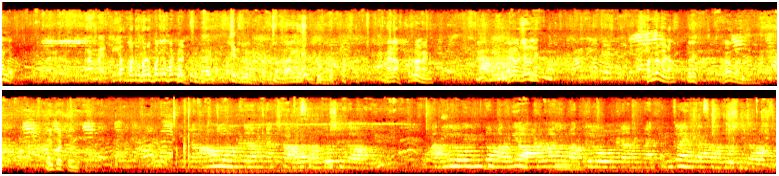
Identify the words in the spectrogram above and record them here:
బసా పట్టుకు పట్టుకు పట్టుకు పట్టుకోండి మేడం పట్టుకోండి మేడం. మేడం చూడండి. పట్టుకోండి మేడం. అయిపోతుంది గ్రామంలో ఉండడానికి నాకు చాలా సంతోషంగా ఉంది అందులో ఇంతమంది ఆడవాళ్ళ మధ్యలో ఉండడానికి నాకు ఇంకా ఇంకా సంతోషంగా ఉంది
